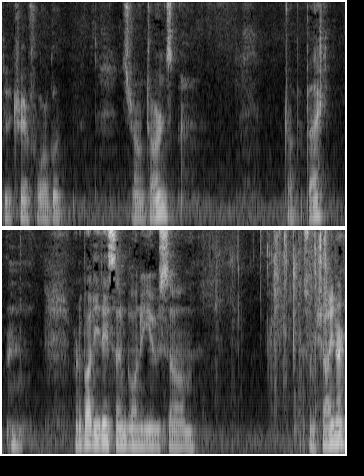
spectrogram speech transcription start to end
Do three or four good strong turns. Drop it back. For the body of this I'm going to use some some shiner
